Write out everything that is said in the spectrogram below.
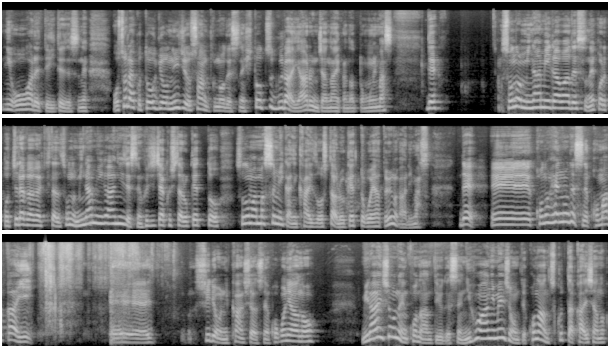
に覆われていてですね、おそらく東京23区のですね、一つぐらいあるんじゃないかなと思います。で、その南側ですね、これこちら側が来た、その南側にですね、不時着したロケットをそのまま住処に改造したロケット小屋というのがあります。で、えー、この辺のですね、細かい、えー、資料に関してはですね、ここにあの、未来少年コナンっていうですね、日本アニメーションってコナン作った会社の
